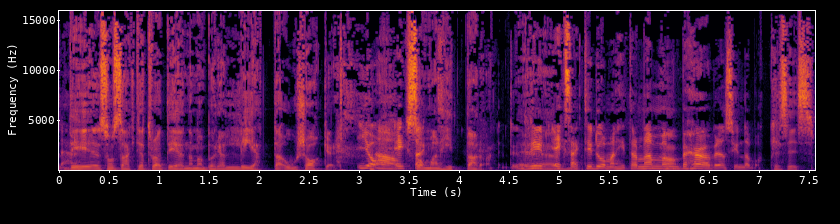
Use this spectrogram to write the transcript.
det här. det är som sagt, jag tror att det är när man börjar leta orsaker. ja, Ja, exakt. Som man hittar då. Det är, exakt, det är då man hittar dem. Man, man ja. behöver en syndabock. Precis.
